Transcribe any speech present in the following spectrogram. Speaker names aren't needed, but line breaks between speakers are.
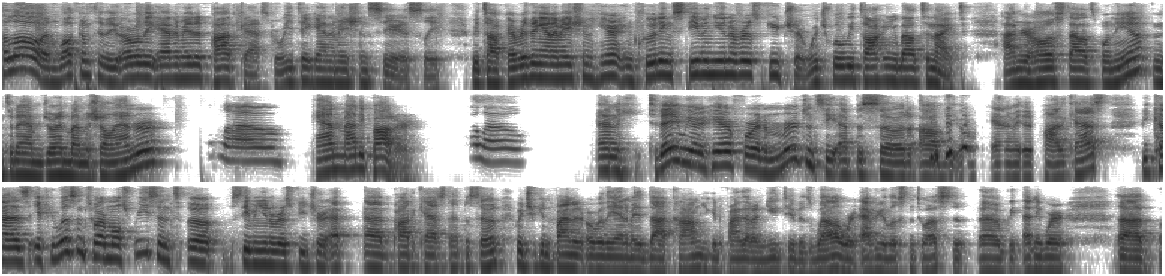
Hello, and welcome to the Overly Animated Podcast, where we take animation seriously. We talk everything animation here, including Steven Universe Future, which we'll be talking about tonight. I'm your host, Alex Bonilla, and today I'm joined by Michelle Andrew.
Hello.
And Maddie Potter.
Hello.
And today we are here for an emergency episode of the Animated Podcast because if you listen to our most recent uh, Steven Universe Future ep- uh, podcast episode, which you can find at overlyanimated.com, you can find that on YouTube as well, wherever you listen to us, uh, anywhere, uh,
